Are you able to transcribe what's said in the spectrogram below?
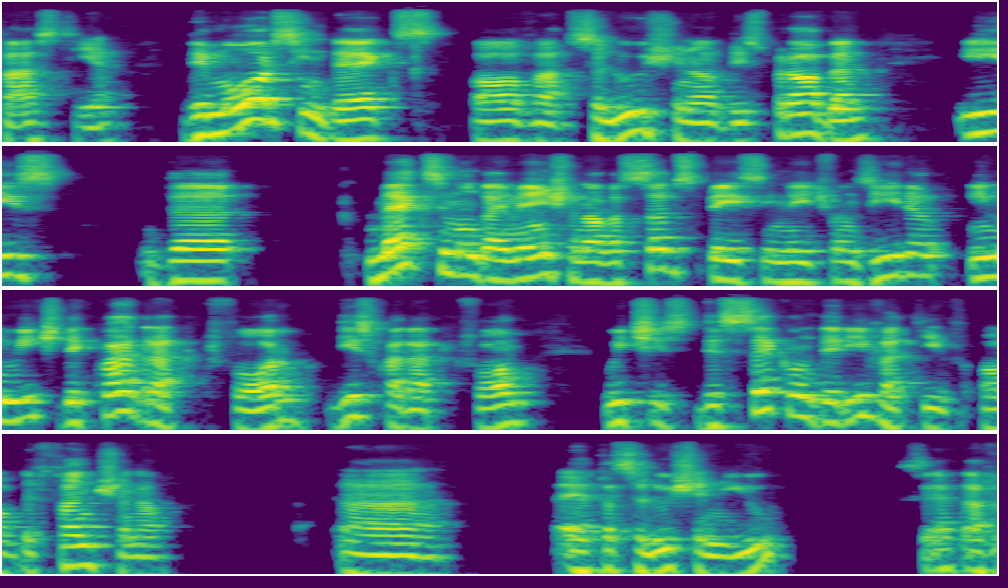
fast here. The Morse index of a solution of this problem is the maximum dimension of a subspace in H10 in which the quadratic form, this quadratic form, which is the second derivative of the functional uh, at a solution U, of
